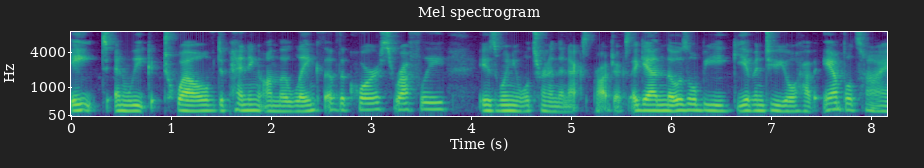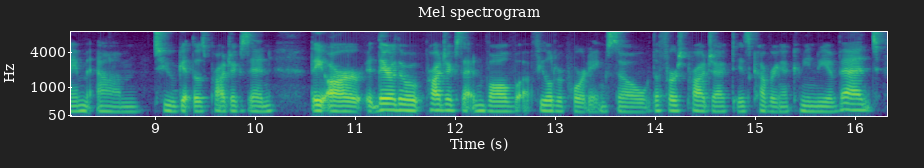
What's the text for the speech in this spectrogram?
eight and week 12, depending on the length of the course, roughly, is when you will turn in the next projects. Again, those will be given to you. You'll have ample time um, to get those projects in. They are they're the projects that involve field reporting. So the first project is covering a community event,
